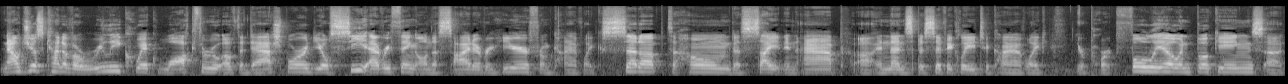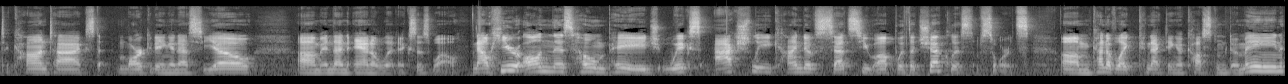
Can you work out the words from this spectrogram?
Now just kind of a really quick walkthrough of the dashboard. You'll see everything on the side over here from kind of like setup to home to site and app, uh, and then specifically to kind of like your portfolio and bookings, uh, to contacts, to marketing and SEO. um, and then analytics as well. Now here on this home page, Wix actually kind of sets you up with a checklist of sorts, um, kind of like connecting a custom domain,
